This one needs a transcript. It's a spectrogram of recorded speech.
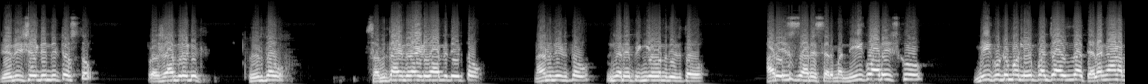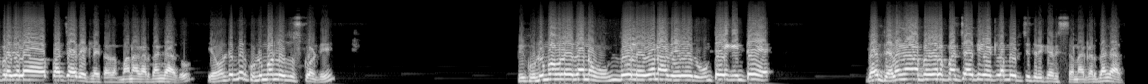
జగదీష్ రెడ్డిని తిట్టొస్తావు ప్రశాంత్ రెడ్డి తిడతావు సబితా ఇంద్రారెడ్డి గారిని తిడతావు నన్ను తిడతావు ఇంకా రేపు ఇంకెవరిని తిడతావు. హరీష్ సరే సరే మరి నీకు హరీష్కు మీ కుటుంబంలో ఏం పంచాయతీ ఉందా తెలంగాణ ప్రజల పంచాయతీ ఎట్లయితుందమ్మా నాకు అర్థం కాదు. ఏమంటే మీరు కుటుంబంలో చూసుకోండి. మీ కుటుంబంలో ఏదైనా ఉందో లేదో నాకు తెలియదు. ఉంటే గింటే దాన్ని తెలంగాణ ప్రజల పంచాయతీకి ఎట్లా మీరు చిత్రీకరిస్తారు? నాకు అర్థం కాదు.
